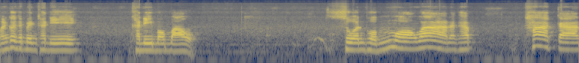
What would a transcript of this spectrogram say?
มันก็จะเป็นคดีคดีเบาๆ ส่วนผมมองว่านะครับ ถ้าการ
